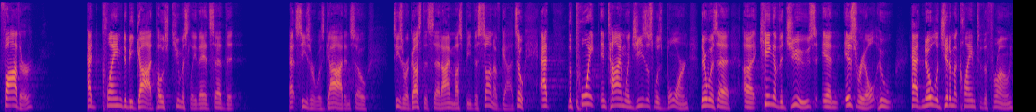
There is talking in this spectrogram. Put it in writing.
father, had claimed to be God posthumously. They had said that that Caesar was God, and so Caesar Augustus said, I must be the Son of God. So at the point in time when Jesus was born, there was a, a king of the Jews in Israel who had no legitimate claim to the throne.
